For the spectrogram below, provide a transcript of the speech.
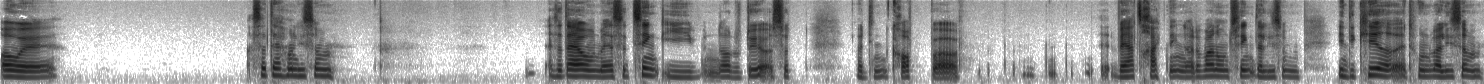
og, øh, og så der hun ligesom... Altså, der er jo en masse ting i, når du dør, så og din krop og vejrtrækning, og der var nogle ting, der ligesom indikerede, at hun var ligesom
